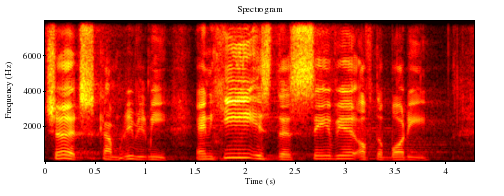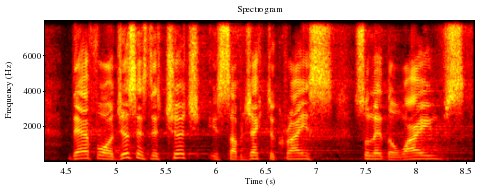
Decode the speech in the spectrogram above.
church. Come, read with me. And he is the savior of the body. Therefore, just as the church is subject to Christ, so let the wives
